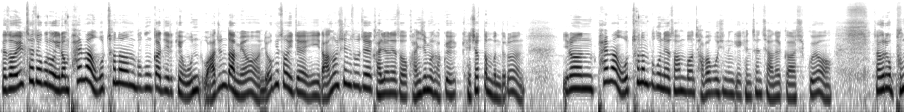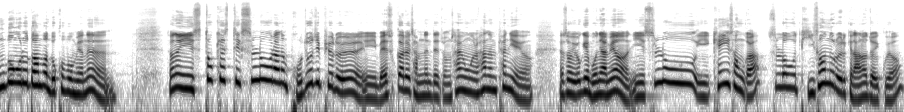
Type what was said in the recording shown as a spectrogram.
그래서 1차적으로 이런 8만 5천 원 부근까지 이렇게 온, 와준다면 여기서 이제 이 나노신 소재 관련해서 관심을 갖고 계셨던 분들은 이런 8만 5천 원 부근에서 한번 잡아보시는 게 괜찮지 않을까 싶고요. 자 그리고 분봉으로도 한번 놓고 보면은 저는 이 스토캐스틱 슬로우라는 보조 지표를 이 매수가를 잡는데 좀 사용을 하는 편이에요. 그래서 이게 뭐냐면 이 슬로우 이 K선과 슬로우 D선으로 이렇게 나눠져 있고요.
